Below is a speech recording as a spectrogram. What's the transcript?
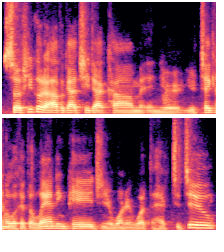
So if you go to aavegotchi.com and you're you're taking a look at the landing page and you're wondering what the heck to do,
